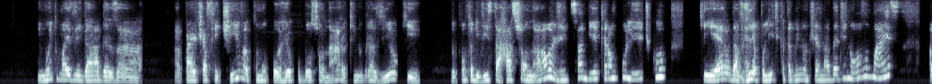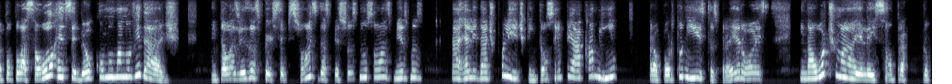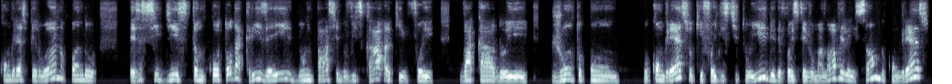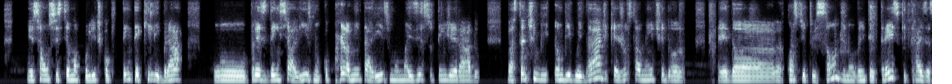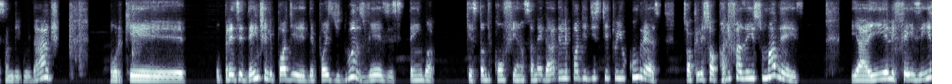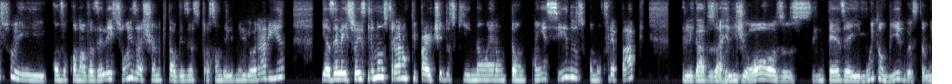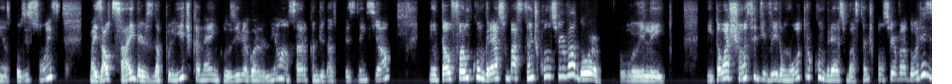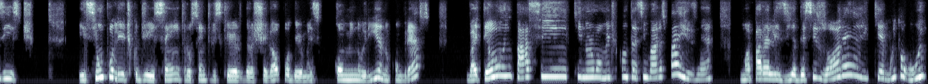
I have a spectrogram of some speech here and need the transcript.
e muito mais ligadas à, à parte afetiva, como ocorreu com o Bolsonaro aqui no Brasil, que do ponto de vista racional, a gente sabia que era um político que era da velha política, também não tinha nada de novo, mas a população o recebeu como uma novidade. Então, às vezes, as percepções das pessoas não são as mesmas da realidade política. Então, sempre há caminho para oportunistas, para heróis. E na última eleição para o Congresso peruano, quando se destancou toda a crise aí do impasse do Vizcarra, que foi vacado e junto com o Congresso, que foi destituído, e depois teve uma nova eleição do Congresso. Esse é um sistema político que tenta equilibrar o presidencialismo com o parlamentarismo, mas isso tem gerado bastante ambiguidade, que é justamente do, é, da Constituição de 93 que traz essa ambiguidade, porque o presidente ele pode, depois de duas vezes tendo a questão de confiança negada, ele pode destituir o Congresso. Só que ele só pode fazer isso uma vez. E aí ele fez isso e convocou novas eleições, achando que talvez a situação dele melhoraria. E as eleições demonstraram que partidos que não eram tão conhecidos, como o FREPAP, ligados a religiosos, em tese aí muito ambíguas também as posições, mas outsiders da política, né? Inclusive agora nem lançaram candidato presidencial. Então foi um congresso bastante conservador o eleito. Então a chance de vir um outro congresso bastante conservador existe. E se um político de centro ou centro-esquerda chegar ao poder, mas com minoria no Congresso, vai ter um impasse que normalmente acontece em vários países, né? Uma paralisia decisória que é muito ruim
